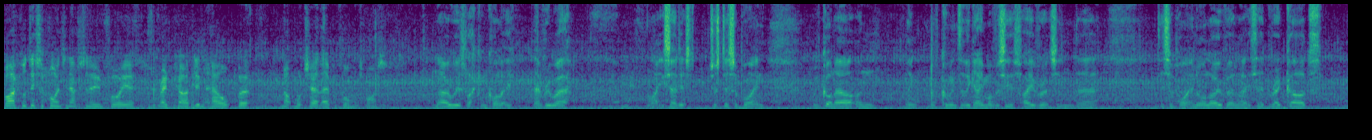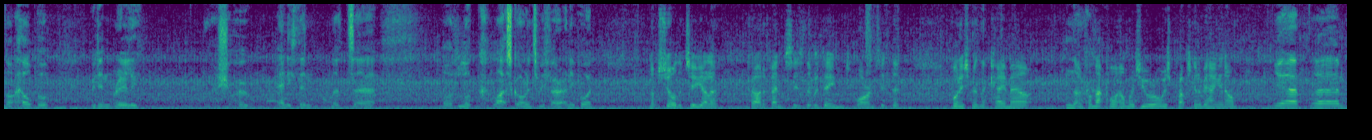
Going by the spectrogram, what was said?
Michael, disappointing afternoon for you. Red card didn't help, but not much out there performance-wise. No, we was lacking quality everywhere. Um, like you said, it's just disappointing. We've gone out and I think we've come into the game obviously as favourites and uh, disappointing all over. Like I said, red cards not help, but we didn't really show anything that uh, or look like scoring. To be fair, at any point. Not sure the two yellow card offences that were deemed warranted the punishment that came out. No. And from that point onwards, you were always perhaps going to be hanging on. Yeah, um,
